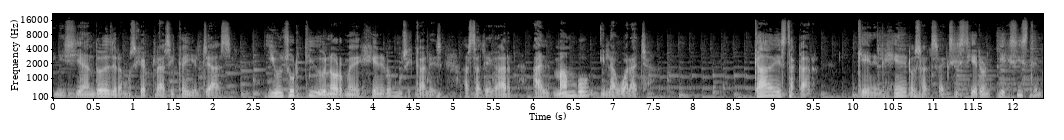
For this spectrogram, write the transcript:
iniciando desde la música clásica y el jazz, y un surtido enorme de géneros musicales hasta llegar al mambo y la guaracha. Cabe destacar que en el género salsa existieron y existen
